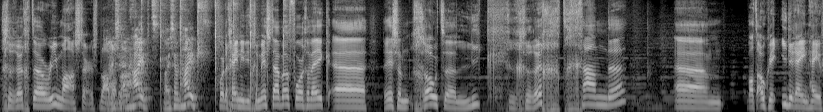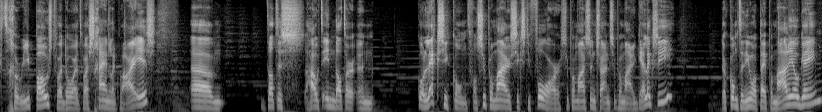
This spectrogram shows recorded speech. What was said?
geruchten remasters? Bla, bla, Wij zijn hyped. Wij zijn hyped. Voor degenen die het gemist hebben, vorige week. eh, er is een grote leak gerucht gaande. Ehm, wat ook weer iedereen heeft gerepost, waardoor het waarschijnlijk waar is. Ehm, dat is, houdt in dat er een collectie komt van Super Mario 64, Super Mario Sunshine en Super Mario Galaxy. Er komt een nieuwe Paper Mario game.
